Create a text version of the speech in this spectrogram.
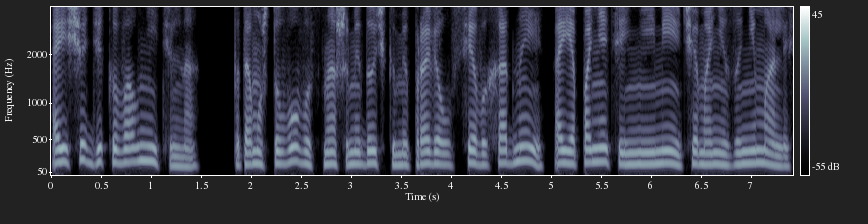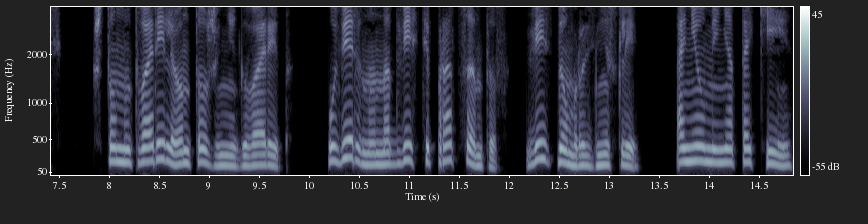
А еще дико волнительно, потому что Вова с нашими дочками провел все выходные, а я понятия не имею, чем они занимались. Что натворили, он тоже не говорит. Уверена на 200%. Весь дом разнесли. Они у меня такие,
